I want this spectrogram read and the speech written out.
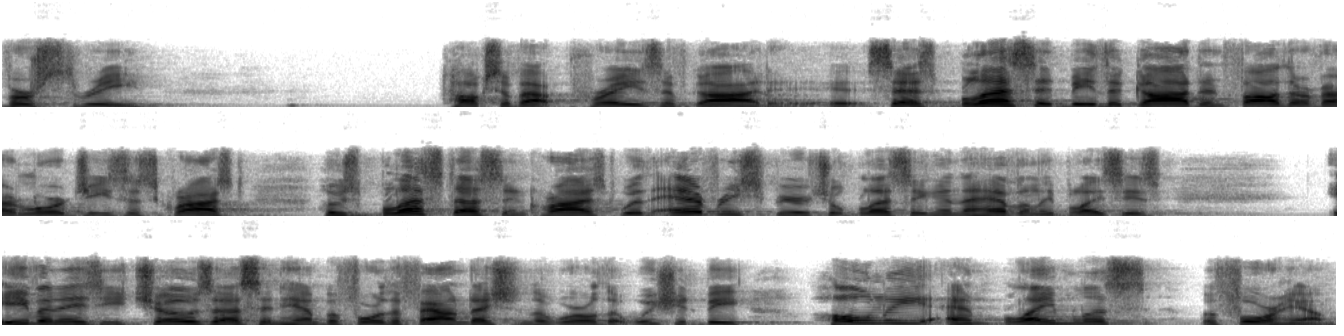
verse 3, talks about praise of God. It says, Blessed be the God and Father of our Lord Jesus Christ, who's blessed us in Christ with every spiritual blessing in the heavenly places even as he chose us in him before the foundation of the world, that we should be holy and blameless before him.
